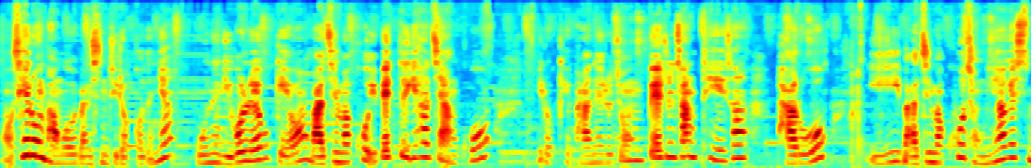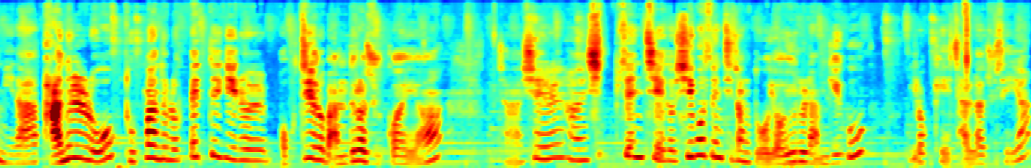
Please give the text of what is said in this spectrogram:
어, 새로운 방법을 말씀드렸거든요. 오늘 이걸로 해볼게요. 마지막 코 이 빼뜨기 하지 않고, 이렇게 바늘을 좀 빼준 상태에서 바로 이 마지막 코 정리하겠습니다. 바늘로 돗바늘로 빼뜨기를 억지로 만들어 줄 거예요. 자, 실 한 10cm에서 15cm 정도 여유를 남기고 이렇게 잘라주세요.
